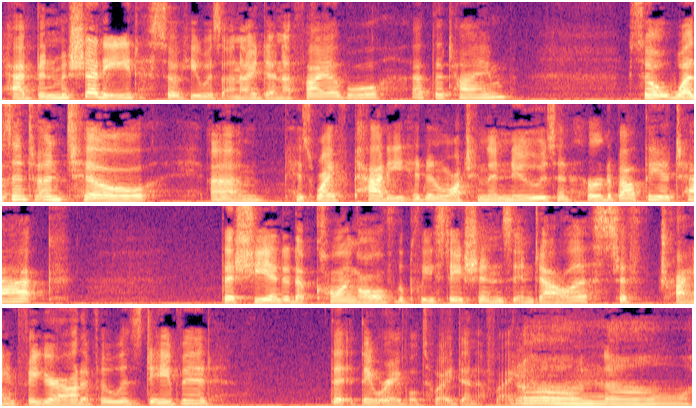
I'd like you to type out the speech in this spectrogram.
had been macheted, so he was unidentifiable at the time. So it wasn't until um, his wife Patty had been watching the news and heard about the attack that she ended up calling all of the police stations in Dallas to f- try and figure out if it was David that they were able to identify him. Oh no.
